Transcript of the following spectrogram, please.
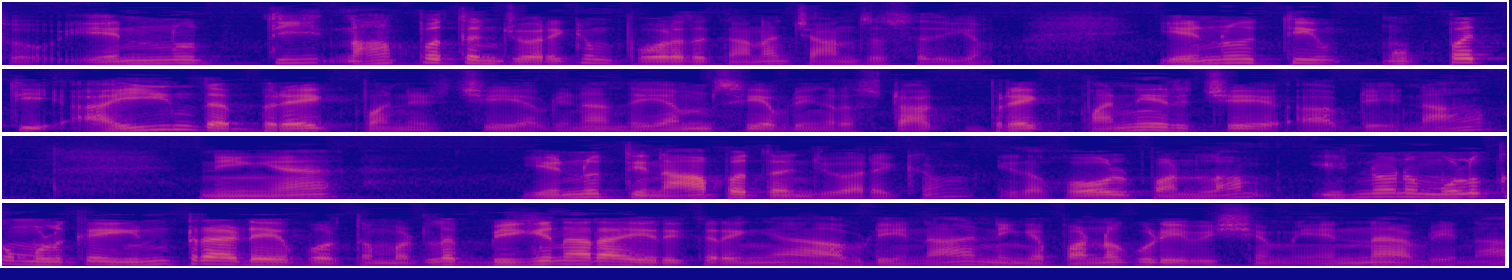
ஸோ எண்ணூற்றி நாற்பத்தஞ்சு வரைக்கும் போகிறதுக்கான சான்சஸ் அதிகம். எண்ணூற்றி முப்பத்தி ஐந்தை பிரேக் பண்ணிருச்சு அப்படின்னா அந்த எம்சி அப்படிங்கிற ஸ்டாக் பிரேக் பண்ணிருச்சு அப்படின்னா நீங்கள் எண்ணூற்றி நாற்பத்தஞ்சு வரைக்கும் இதை ஹோல்ட் பண்ணலாம். இன்னொன்று முழுக்க முழுக்க இன்ட்ராடேயை பொறுத்த மட்டும் பிகினராக இருக்கிறீங்க அப்படின்னா நீங்கள் பண்ணக்கூடிய விஷயம் என்ன அப்படின்னா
